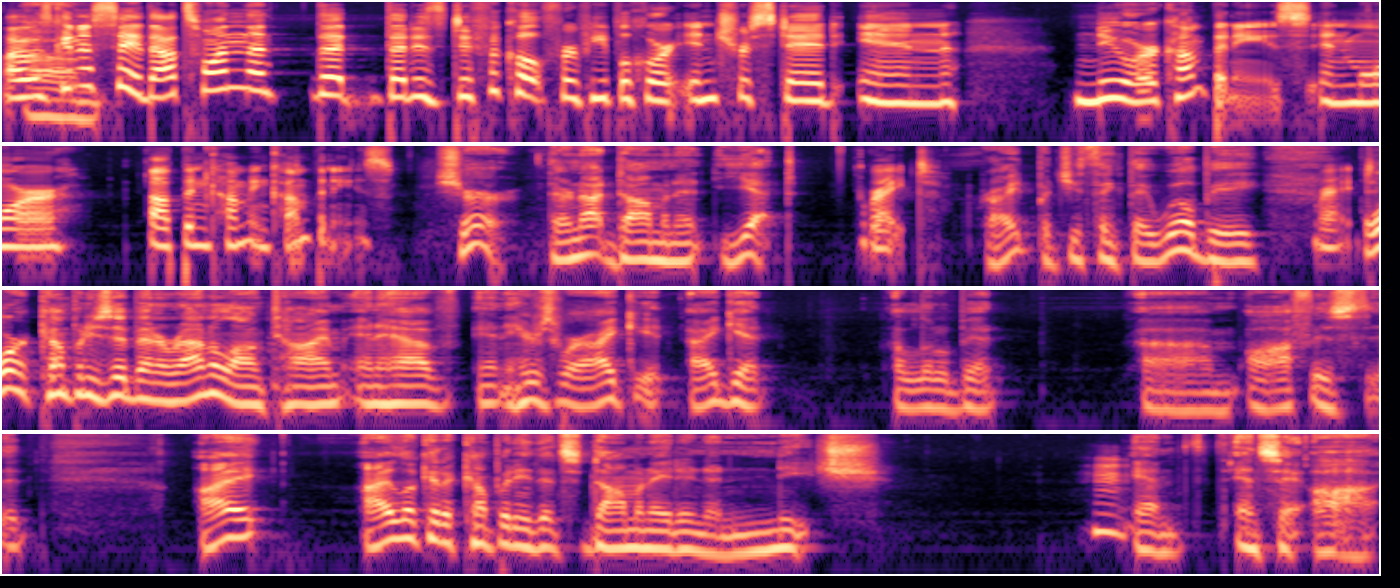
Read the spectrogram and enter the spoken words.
I was Um, going to say that's one that that that is difficult for people who are interested in newer companies, in more up and coming companies. Sure, they're not dominant yet, Right. right? But you think they will be, Right. or companies that have been around a long time and have. And here's where I get I get a little bit um, off is that I I look at a company that's dominating a niche, and and say ah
